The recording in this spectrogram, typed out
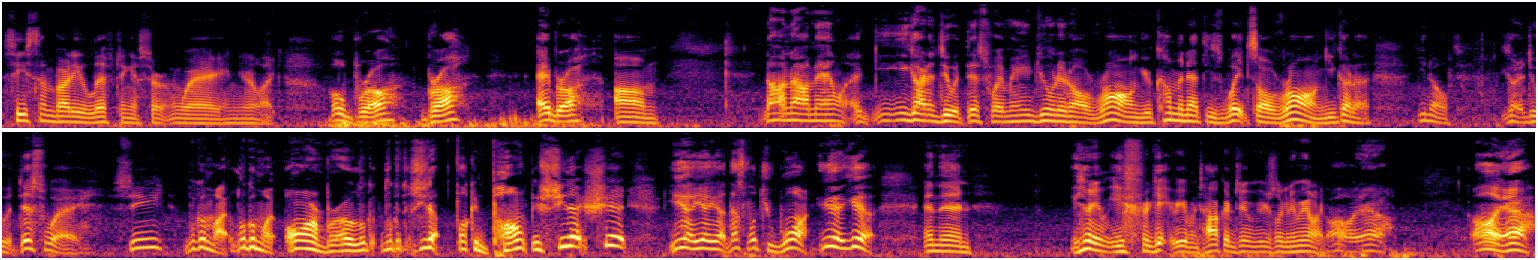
see somebody lifting a certain way and you're like, "Oh, bro, bro, hey, bro, um, no, no, man, you got to do it this way, man. You're doing it all wrong. You're coming at these weights all wrong. You gotta, you know, you gotta do it this way. See, look at my, look at my arm, bro. Look, look at, the, see that fucking pump? You see that shit? Yeah, yeah, yeah. That's what you want. Yeah, yeah. And then you don't even, you forget you're even talking to him. You're just looking at me like, oh yeah, oh yeah.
